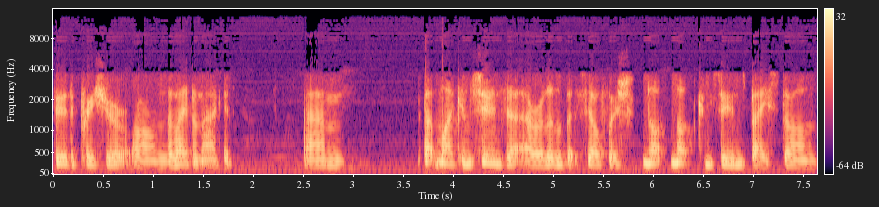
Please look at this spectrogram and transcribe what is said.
further pressure on the labour market. Um, but my concerns are, are, a little bit selfish, not not concerns based on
